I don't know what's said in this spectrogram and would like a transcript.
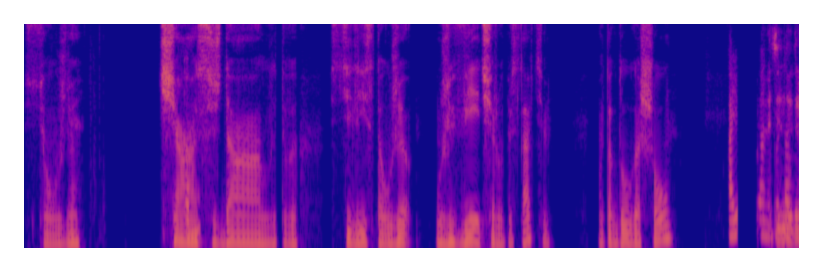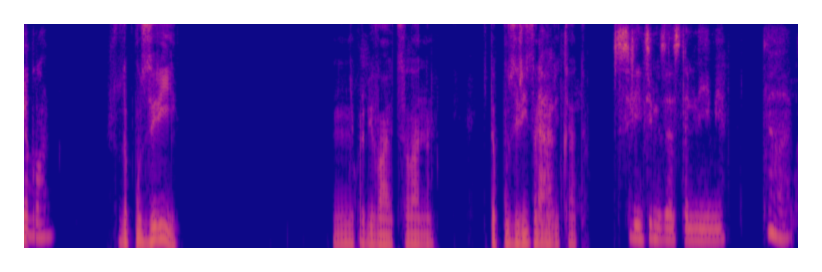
Все уже. Час ждал этого стилиста. Уже, уже вечер, вы представьте. Он так долго шел. Водяной потому- дракон. Что за пузыри? Не пробиваются, ладно. Какие-то пузыри за мной Так. летят. Следим за остальными. Так.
